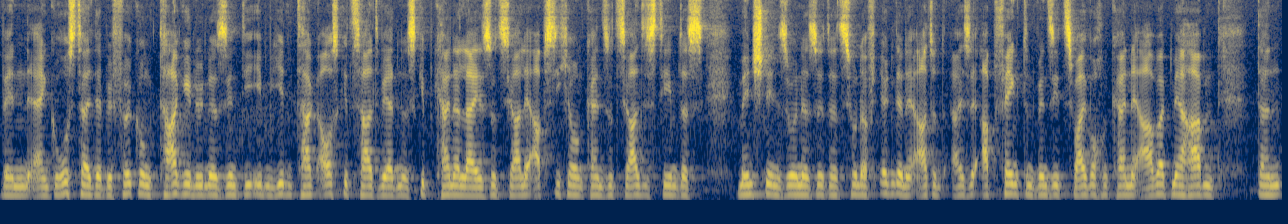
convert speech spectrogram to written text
wenn ein Großteil der Bevölkerung Tagelöhner sind, die eben jeden Tag ausgezahlt werden. Es gibt keinerlei soziale Absicherung, kein Sozialsystem, das Menschen in so einer Situation auf irgendeine Art und Weise abfängt. Und wenn sie zwei Wochen keine Arbeit mehr haben, dann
